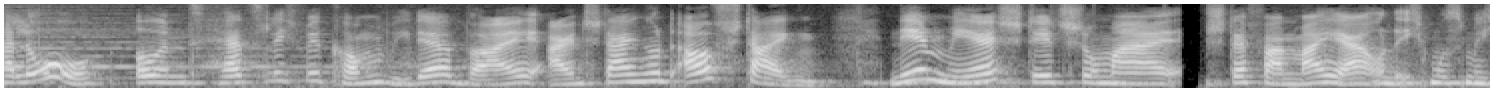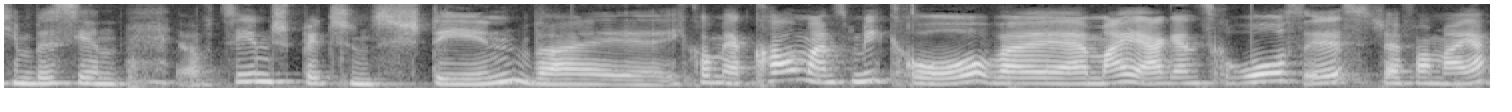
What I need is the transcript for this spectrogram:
Hallo und herzlich willkommen wieder bei Einsteigen und Aufsteigen. Neben mir steht schon mal Stefan Meyer und ich muss mich ein bisschen auf Zehenspitzen stehen, weil ich komme ja kaum ans Mikro, weil Herr Meyer ganz groß ist, Stefan Meyer.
